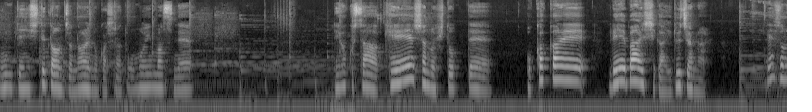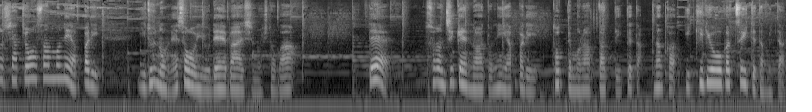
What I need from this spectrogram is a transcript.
運転してたんじゃないのかしらと思いますね。でよくさ経営者の人ってお抱え霊媒師がいるじゃない。でその社長さんもねやっぱりいるのねそういう霊媒師の人が。でその事件の後にやっぱり取ってもらったって言ってた。なんか生き量がついてたみたい。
